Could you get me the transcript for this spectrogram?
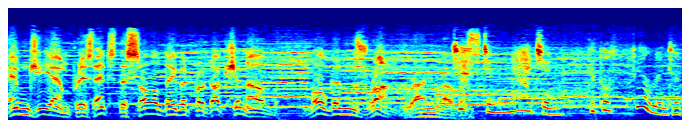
MGM presents the Saul David production of Logan's Run. Run, Logan. Just imagine the fulfillment of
